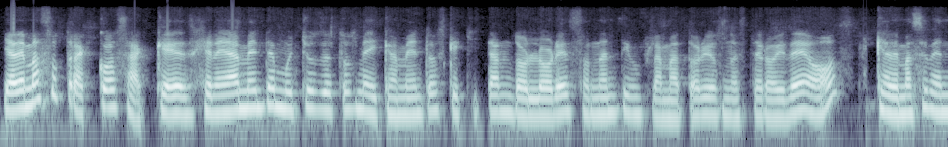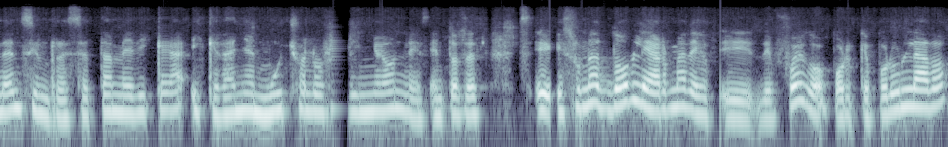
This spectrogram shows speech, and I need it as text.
Y además otra cosa, que generalmente muchos de estos medicamentos que quitan dolores son antiinflamatorios no esteroideos, que además se venden sin receta médica y que dañan mucho a los riñones. Entonces, e, es una doble arma de, eh, de fuego, porque por un lado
